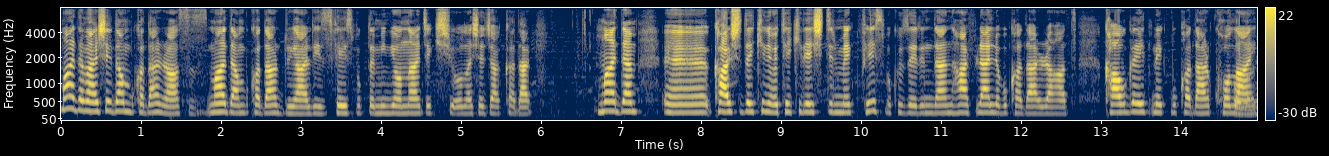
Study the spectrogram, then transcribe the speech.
Madem her şeyden bu kadar rahatsız, madem bu kadar duyarlıyız, Facebook'ta milyonlarca kişiye ulaşacak kadar Madem e, karşıdakini ötekileştirmek Facebook üzerinden harflerle bu kadar rahat, kavga etmek bu kadar kolay.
